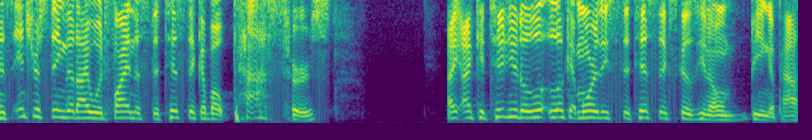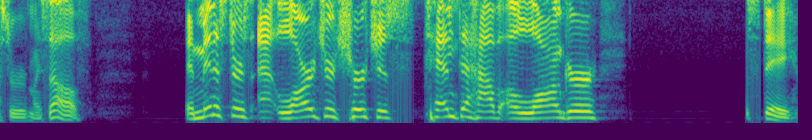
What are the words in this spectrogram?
It's interesting that I would find the statistic about pastors. I, I continue to look at more of these statistics because, you know, being a pastor myself. And ministers at larger churches tend to have a longer stay.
